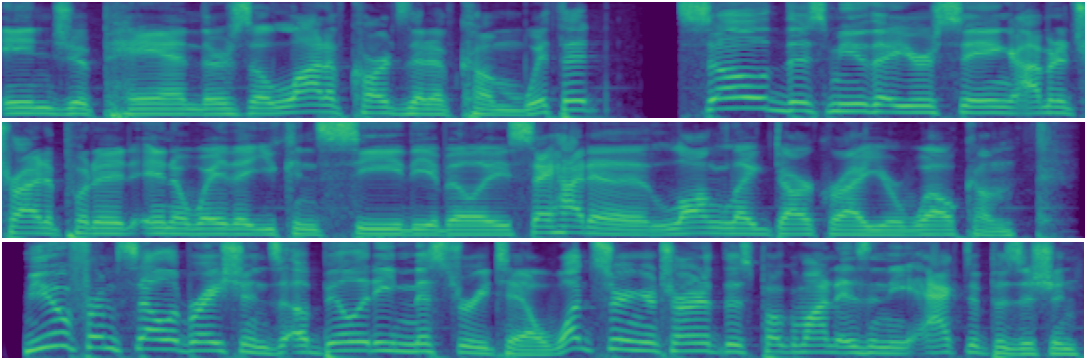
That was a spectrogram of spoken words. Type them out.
in Japan. There's a lot of cards that have come with it. So this Mew that you're seeing, I'm going to try to put it in a way that you can see the ability. Say hi to Long Leg Darkrai. You're welcome. Mew from Celebrations, ability Mystery Tail. Once during your turn, if this Pokemon is in the active position,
